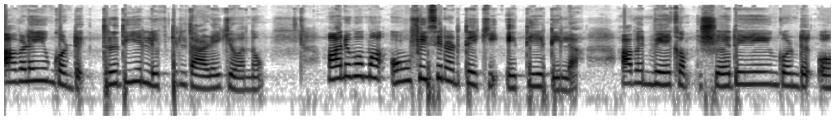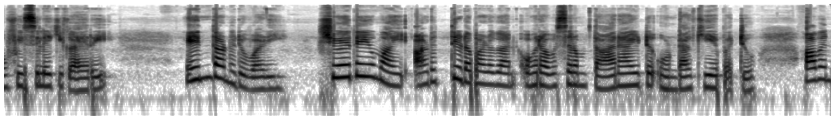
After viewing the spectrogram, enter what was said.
അവളെയും കൊണ്ട് തൃതിയിൽ ലിഫ്റ്റിൽ താഴേക്ക് വന്നു. അനുപമ ഓഫീസിനടുത്തേക്ക് എത്തിയിട്ടില്ല. അവൻ വേഗം ശ്വേതയെയും കൊണ്ട് ഓഫീസിലേക്ക് കയറി. എന്താണൊരു വഴി? ശ്വേതയുമായി അടുത്തിടപഴകാൻ ഒരവസരം താനായിട്ട് ഉണ്ടാക്കിയേ പറ്റൂ. അവൻ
